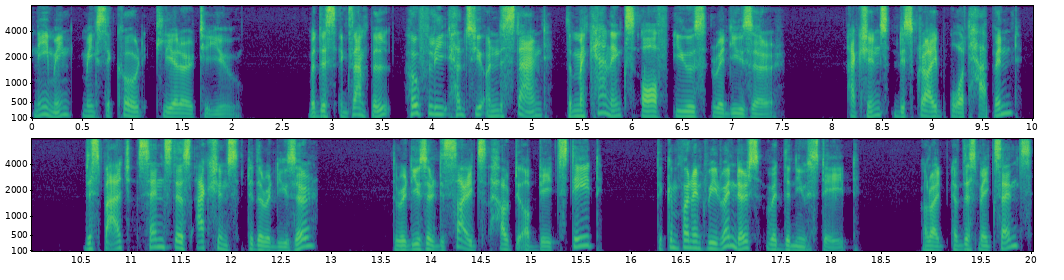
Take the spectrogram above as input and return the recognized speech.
naming makes the code clearer to you. But this example hopefully helps you understand the mechanics of use reducer. Actions describe what happened. Dispatch sends those actions to the reducer. The reducer decides how to update state. The component re-renders with the new state. All right, if this makes sense,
